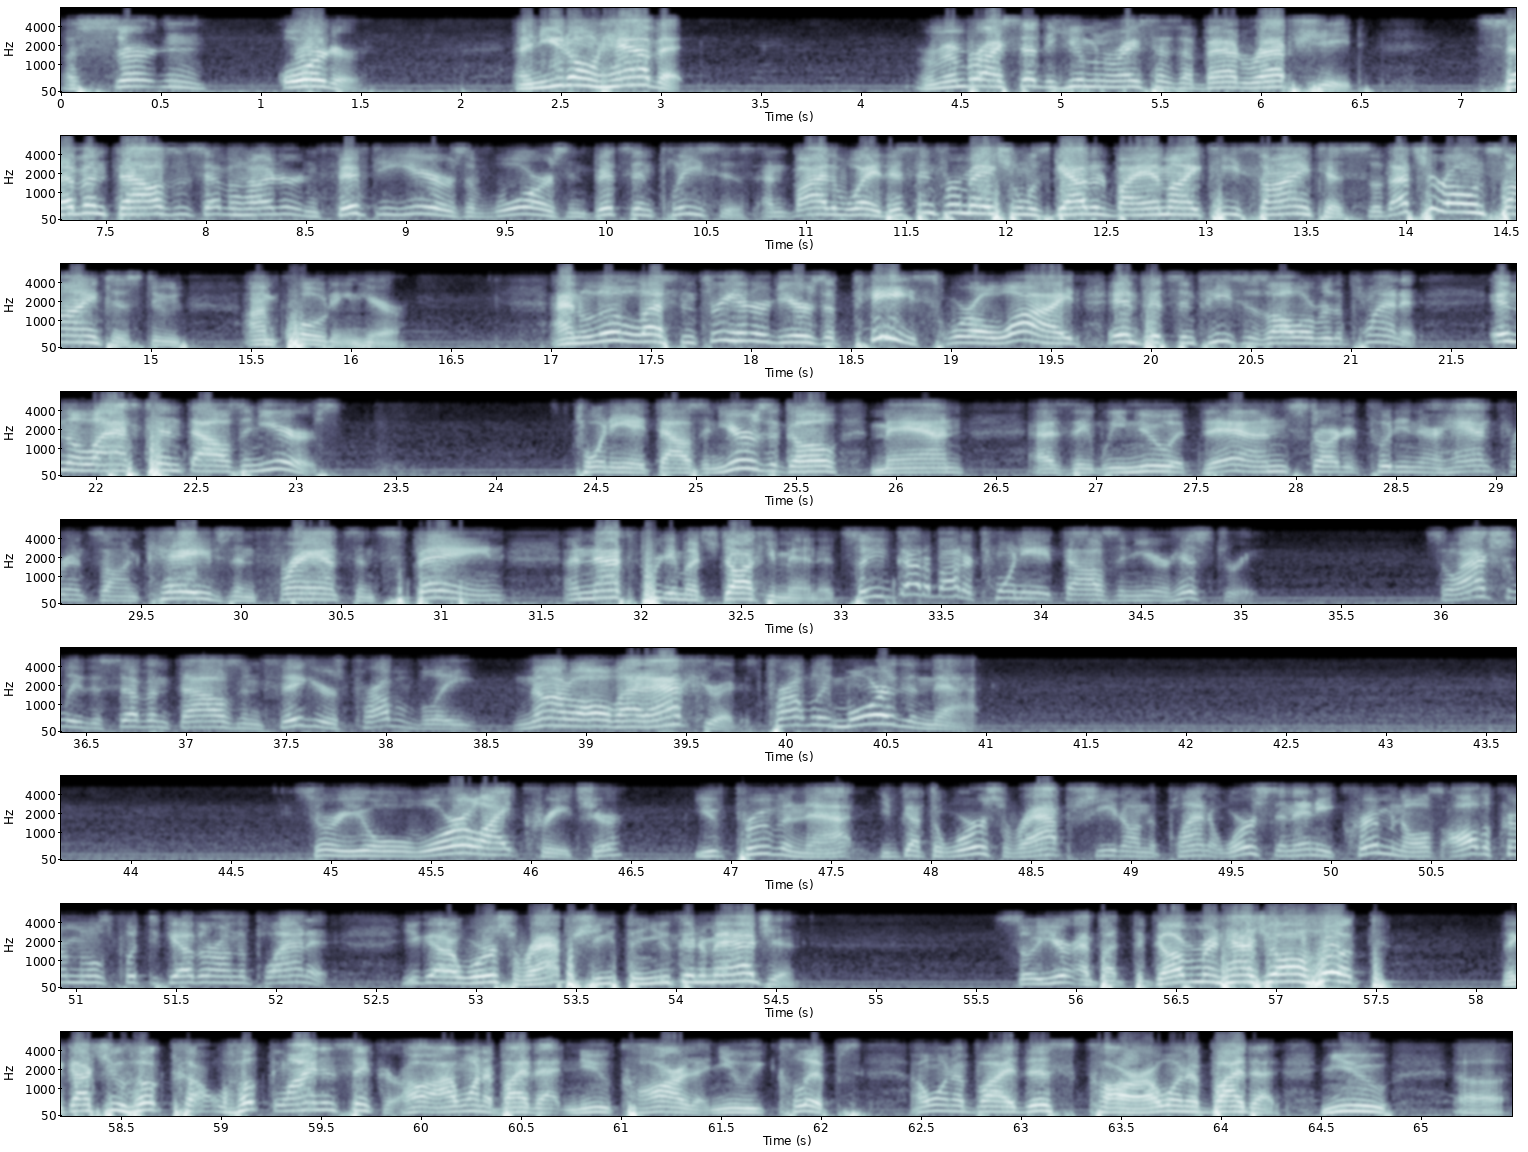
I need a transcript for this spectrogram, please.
a certain order. And you don't have it. Remember I said the human race has a bad rap sheet. 7,750 years of wars and bits and pieces. And by the way, this information was gathered by MIT scientists. So that's your own scientist who I'm quoting here. And a little less than 300 years of peace worldwide in bits and pieces all over the planet in the last 10,000 years. 28,000 years ago, man as they, we knew it then, started putting their handprints on caves in France and Spain, and that's pretty much documented. So you've got about a 28,000 year history. So actually the 7,000 figure is probably not all that accurate. It's probably more than that. So you're you a warlike creature? You've proven that. You've got the worst rap sheet on the planet, worse than any criminals, all the criminals put together on the planet. You got a worse rap sheet than you can imagine. So you're, but the government has you all hooked. They got you hooked, hook, line, and sinker. Oh, I want to buy that new car, that new Eclipse. I want to buy this car. I want to buy that new uh,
